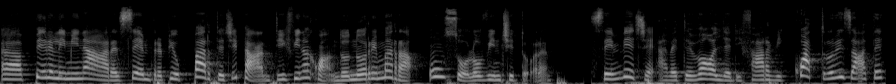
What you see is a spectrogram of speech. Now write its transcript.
uh, per eliminare sempre più partecipanti fino a quando non rimarrà un solo vincitore. Se invece avete voglia di farvi quattro risate,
